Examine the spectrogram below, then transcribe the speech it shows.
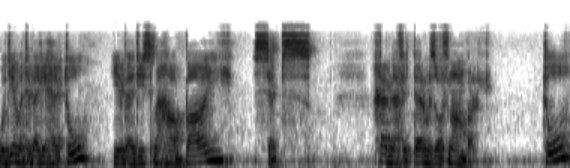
ودي لما تبقى ليها two يبقى دي اسمها biceps خدنا في ال terms of number two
